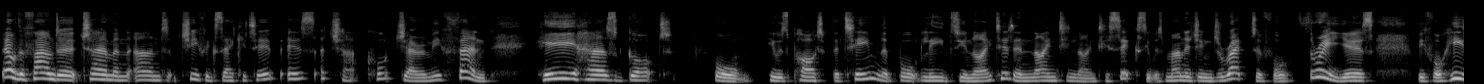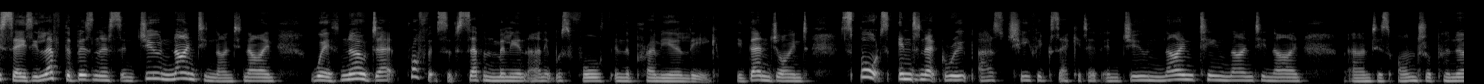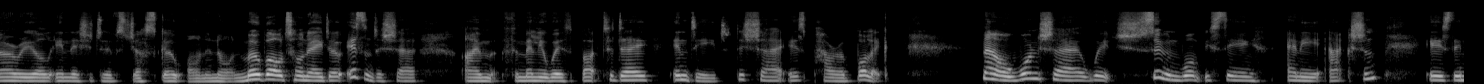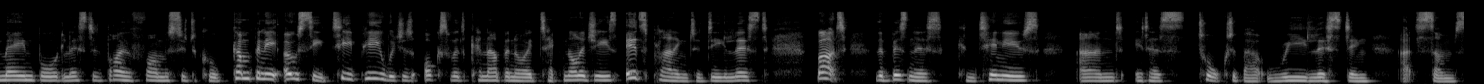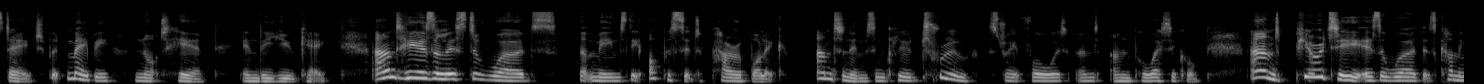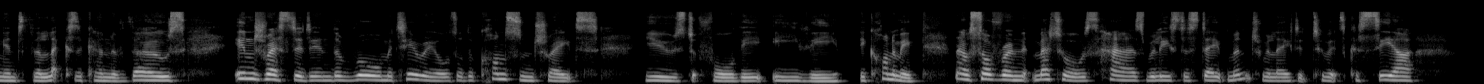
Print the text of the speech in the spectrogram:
Now, the founder, chairman, and chief executive is a chap called Jeremy Fenn. He has got form. He was part of the team that bought Leeds United in 1996. He was managing director for three years before he says he left the business in June 1999 with no debt, profits of 7 million, and it was fourth in the Premier League. He then joined Sports Internet Group as chief executive in June 1999, and his entrepreneurial initiatives just go on and on. Mobile Tornado isn't a share I'm familiar with, but today, indeed, the share is parabolic. Now, one share which soon won't be seeing any action is the main board listed biopharmaceutical company OCTP, which is Oxford Cannabinoid Technologies. It's planning to delist, but the business continues and it has talked about relisting at some stage, but maybe not here in the UK. And here's a list of words that means the opposite of parabolic. Antonyms include true, straightforward, and unpoetical. And purity is a word that's coming into the lexicon of those interested in the raw materials or the concentrates used for the EV economy. Now, Sovereign Metals has released a statement related to its Kasiya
